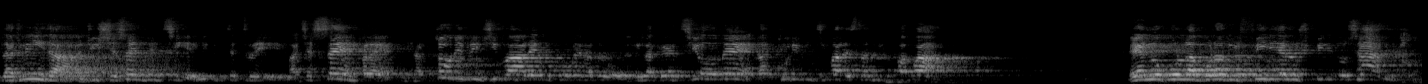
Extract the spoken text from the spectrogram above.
la Trinità agisce sempre insieme, tutte e tre, ma c'è sempre un attore principale e un cooperatore. Nella creazione l'attore principale è stato il papà e hanno collaborato il Figlio e lo Spirito Santo.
